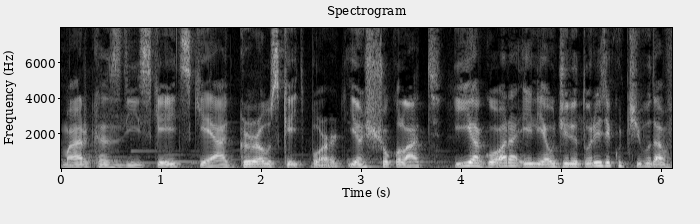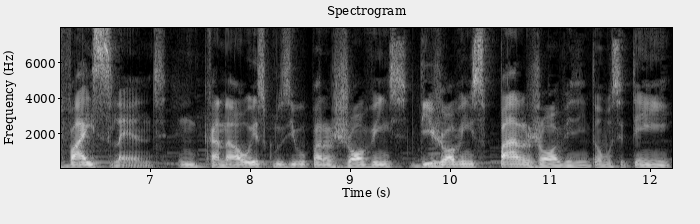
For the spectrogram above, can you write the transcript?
marcas de skates, que é a Girl Skateboard e a Chocolate. E agora ele é o diretor executivo da Viceland, um canal exclusivo para jovens, de jovens para jovens. Então você tem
